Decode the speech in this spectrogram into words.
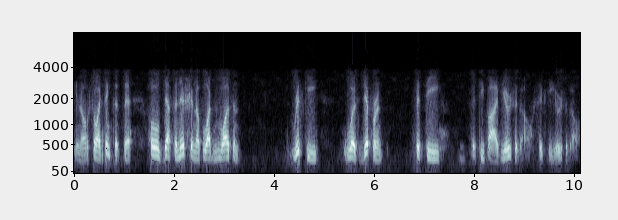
you know. So I think that the whole definition of what wasn't risky was different 50, 55 years ago, 60 years ago.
